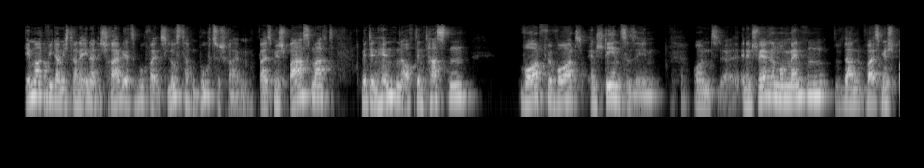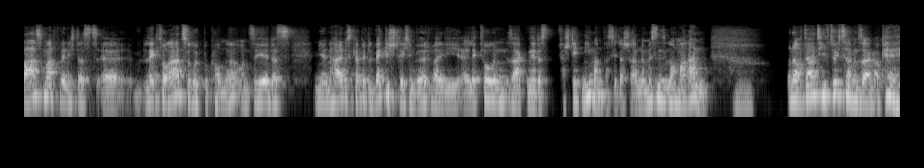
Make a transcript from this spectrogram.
immer wieder mich daran erinnert, ich schreibe jetzt ein Buch, weil ich Lust habe, ein Buch zu schreiben, weil es mir Spaß macht, mit den Händen auf den Tasten Wort für Wort entstehen zu sehen. Und äh, in den schwereren Momenten, dann, weil es mir Spaß macht, wenn ich das äh, Lektorat zurückbekomme und sehe, dass mir ein halbes Kapitel weggestrichen wird, weil die äh, Lektorin sagt, nee, das versteht niemand, was Sie da schreiben, da müssen Sie noch mal ran. Mhm. Und auch da tief durchzuhaben und sagen, okay,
